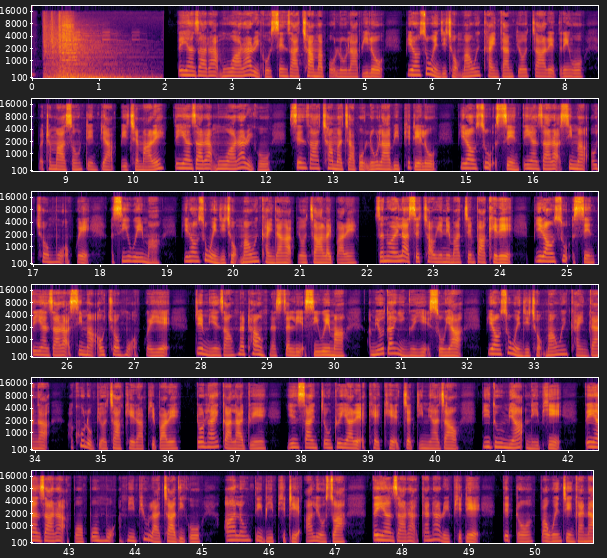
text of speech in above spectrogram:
တယံဇာရမူဝါဒတွေကိုစဉ်းစားချမှတ်ဖို့လိုလာပြီးလို့ပြည်တော်စုဝင်ကြီးချုပ်မောင်ဝင်းခိုင်တန်းပြောကြားတဲ့သတင်းကိုပထမဆုံးတင်ပြပေးချင်ပါတယ်တယံဇာရမူဝါဒတွေကိုစဉ်းစားချမှတ်ကြဖို့လိုလာပြီးဖြစ်တယ်လို့ပြည်တော်စုအစဉ်တယံဇာရစီမံအုပ်ချုပ်မှုအဖွဲ့အစည်းအဝေးမှာ ပြည်ထောင်စုဝန်ကြီးချုပ်မောင်ဝင်းခိုင်တန်းကပြောကြားလိုက်ပါတယ်။ဇန်နဝါရီလ16ရက်နေ့မှာကျင်းပခဲ့တဲ့ပြည်ထောင်စုအစဉ်တယံဇာရစီမံအုပ်ချုပ်မှုအဖွဲ့ရဲ့တင့်မြင့်ဆောင်2024အစည်းအဝေးမှာအမျိုးသားညီညွတ်ရေးအစိုးရပြည်ထောင်စုဝန်ကြီးချုပ်မောင်ဝင်းခိုင်တန်းကအခုလိုပြောကြားခဲ့တာဖြစ်ပါတယ်။တော်လှန်ကာလအတွင်းရင်ဆိုင်ကြုံတွေ့ရတဲ့အခက်အခဲအကျက်တီးများကြောင့်ပြည်သူများအနေဖြင့်တယံဇာရအပေါ်ပို့မှုအမိပြုလာကြသည်ကိုအားလုံးသိပြီးဖြစ်တဲ့အားလျော်စွာ တယံဇာရကဏ္ဍတွေဖြစ်တဲ့တစ်တော်ပတ်ဝန်းကျင်ကဏ္ဍ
